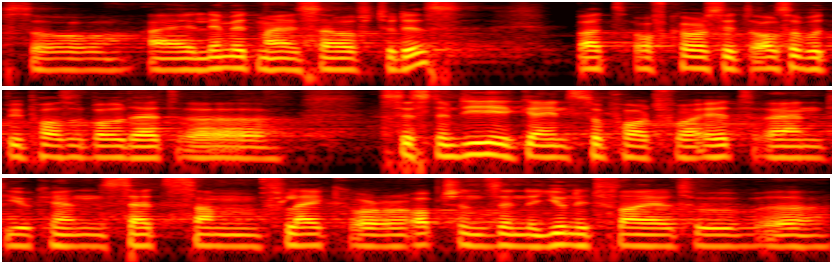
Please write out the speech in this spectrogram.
So I limit myself to this. But of course, it also would be possible that uh, systemd gains support for it, and you can set some flag or options in the unit file to uh,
